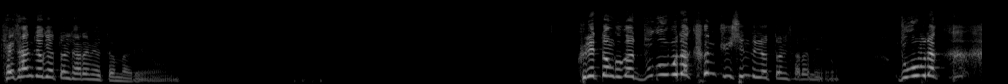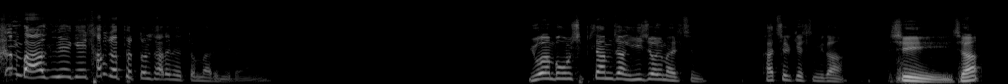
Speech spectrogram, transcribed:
계산적이었던 사람이었단 말이에요. 그랬던 그가 누구보다 큰 귀신 들렸던 사람이에요. 누구보다 큰 마귀에게 사로잡혔던 사람이었단 말입니다. 요한복음 13장 2절 말씀 같이 읽겠습니다. 시작.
